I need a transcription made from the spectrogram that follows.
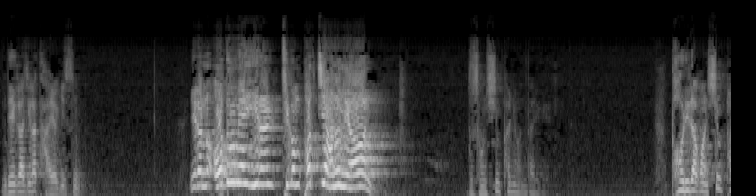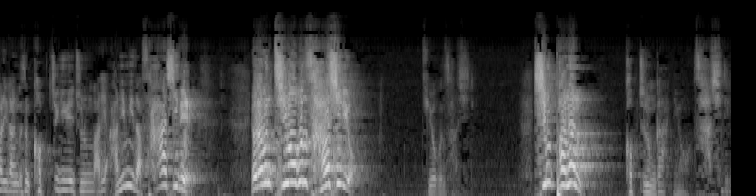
네 가지가 다 여기 있습니다. 이런 어둠의 일을 지금 벗지 않으면 무서운 심판이 온다 이게. 벌이라고 한 심판이라는 것은 겁주기 위해 주는 말이 아닙니다. 사실이에요. 여러분 지옥은 사실이요. 지옥은 사실이요. 심판은 겁주는 거 아니에요. 사실이요.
